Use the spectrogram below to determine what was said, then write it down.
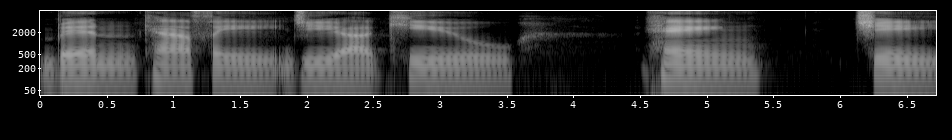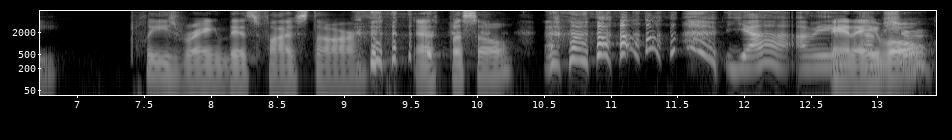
Ben, Kathy, Gia, Q, Hang, Chi. Please rank this five star episode. Yeah, I mean, And I'm Abel? sure.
